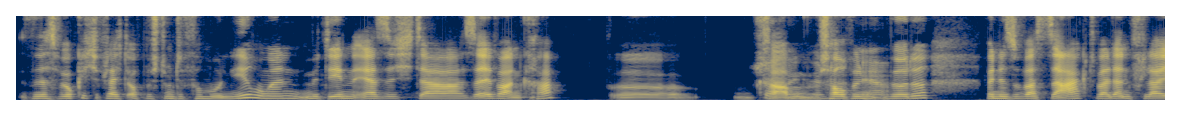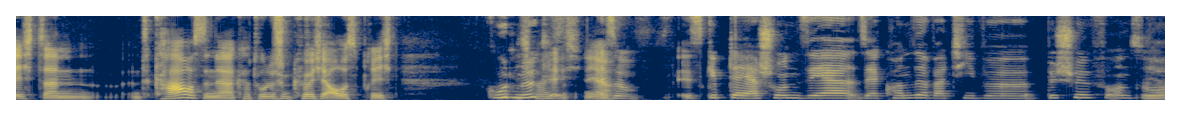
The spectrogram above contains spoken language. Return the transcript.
sind das wirklich vielleicht auch bestimmte Formulierungen, mit denen er sich da selber an Grab äh, graben, schaufeln ja. würde, wenn er sowas sagt, weil dann vielleicht dann Chaos in der katholischen Kirche ausbricht. Gut ich möglich. Weiß, ja. Also es gibt ja schon sehr, sehr konservative Bischöfe und so. Ja.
